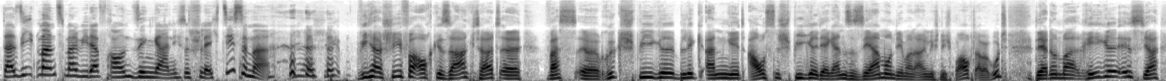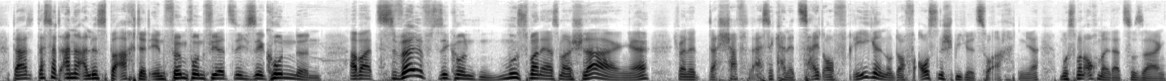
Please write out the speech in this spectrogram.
da sieht man es mal wieder, Frauen singen gar nicht so schlecht. Siehst du mal. Wie Herr Schäfer auch gesagt hat, äh, was äh, Rückspiegelblick angeht, Außenspiegel, der ganze Sermon, den man eigentlich nicht braucht, aber gut, der nun mal Regel ist, ja, da, das hat Anne alles beachtet in 45 Sekunden. Aber 12 Sekunden muss man erstmal schlagen, ja. Ich meine, das schafft, da ist ja keine Zeit auf Regeln und auf Außenspiegel zu achten, ja. Muss man auch mal dazu sagen.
